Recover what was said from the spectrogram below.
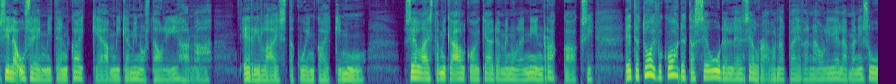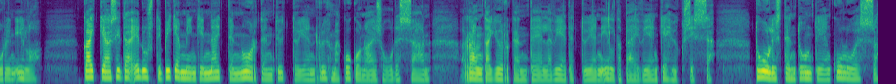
sillä useimmiten kaikkea, mikä minusta oli ihanaa, erilaista kuin kaikki muu, sellaista, mikä alkoi käydä minulle niin rakkaaksi, että toivo kohdata se uudelleen seuraavana päivänä oli elämäni suurin ilo – Kaikkea sitä edusti pikemminkin näiden nuorten tyttöjen ryhmä kokonaisuudessaan rantajyrkänteellä vietettyjen iltapäivien kehyksissä, tuulisten tuntien kuluessa,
